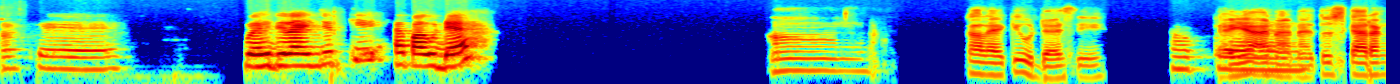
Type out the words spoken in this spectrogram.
Oke. Boleh dilanjut ki? Apa udah? Um, kalau Eki udah sih. Oke. Kayaknya anak-anak itu sekarang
